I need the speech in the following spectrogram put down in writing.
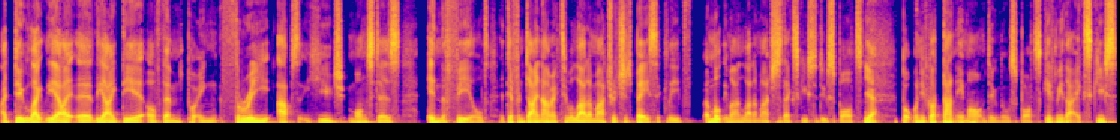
I do like the uh, the idea of them putting three absolutely huge monsters in the field, a different dynamic to a ladder match, which is basically a multi-man ladder match is an excuse to do spots. Yeah. But when you've got Dante Martin doing those spots, give me that excuse.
